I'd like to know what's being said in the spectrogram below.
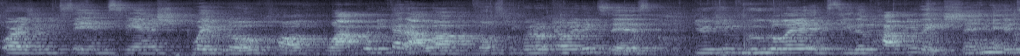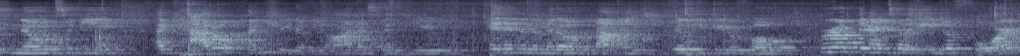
or as you would say in Spanish, pueblo, called Boaco, Nicaragua. Most people don't know it exists. You can Google it and see the population. It's known to be a cattle country, to be honest with you, hidden in the middle of the mountains, really beautiful. Grew up there until the age of four.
